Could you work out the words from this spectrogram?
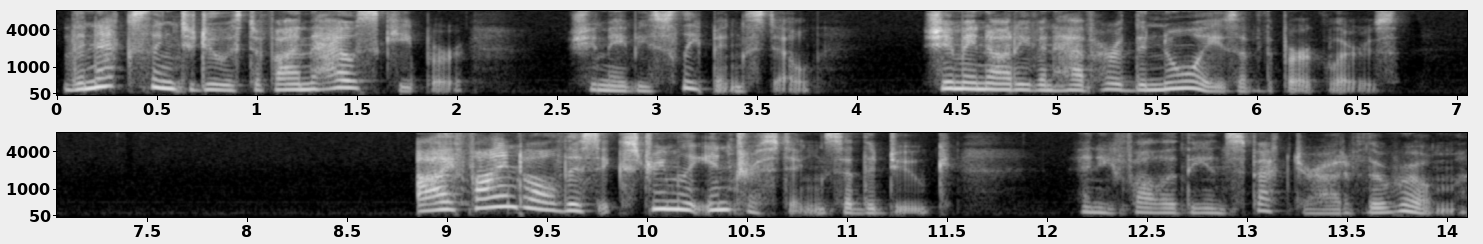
The next thing to do is to find the housekeeper. She may be sleeping still. She may not even have heard the noise of the burglars. I find all this extremely interesting, said the Duke, and he followed the inspector out of the room.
